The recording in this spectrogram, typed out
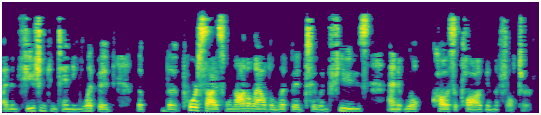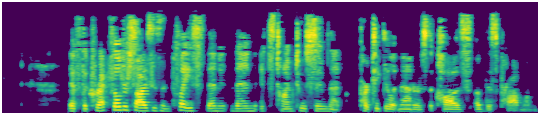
an infusion containing lipid, the the pore size will not allow the lipid to infuse and it will cause a clog in the filter. If the correct filter size is in place, then, it, then it's time to assume that particulate matter is the cause of this problem.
